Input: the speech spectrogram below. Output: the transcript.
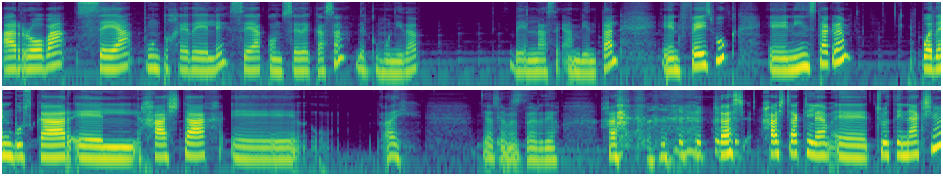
arroba sea.gdl, sea con C de casa, de comunidad de enlace ambiental, en Facebook, en Instagram. Pueden buscar el hashtag, eh, ay, ya se me perdió. Ha- hash- hashtag eh, Truth in Action.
